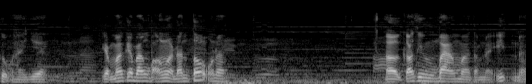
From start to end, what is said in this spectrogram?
thuộc hai gia à? gặp mấy cái băng bóng là đánh tốt nè. Ờ có thiên bang mà tầm này ít nè.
